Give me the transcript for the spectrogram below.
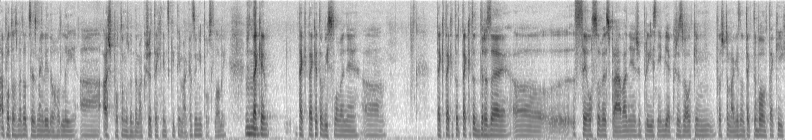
a potom sme to cez maily dohodli a až potom sme tam akože technicky tie magazíny poslali. Mm-hmm. Také, tak, takéto vyslovene uh, tak, takéto, takéto drze uh, salesové správanie, že prísť niekde akože s veľkým počtom magazínov, tak to bolo v takých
